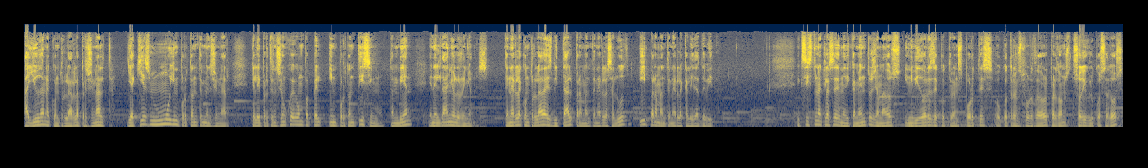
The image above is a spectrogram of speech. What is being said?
ayudan a controlar la presión alta. Y aquí es muy importante mencionar que la hipertensión juega un papel importantísimo también en el daño a los riñones. Tenerla controlada es vital para mantener la salud y para mantener la calidad de vida. Existe una clase de medicamentos llamados inhibidores de cotransportes o cotransportador, perdón, sodio glucosa 2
